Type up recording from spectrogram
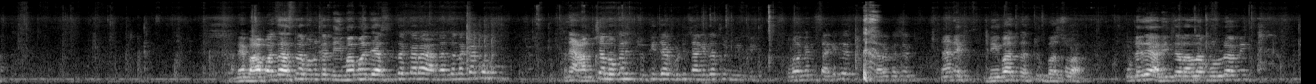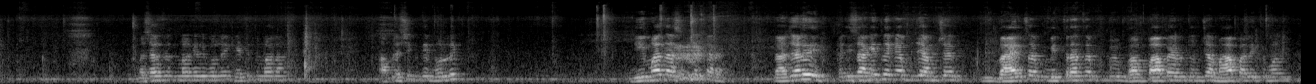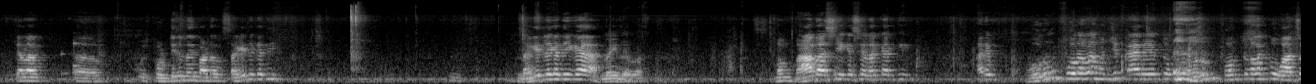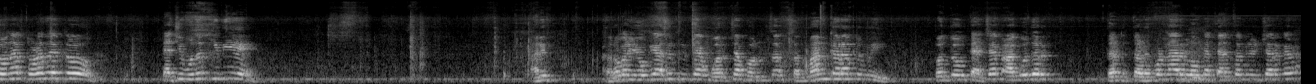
आणि बापाचा असला म्हणून का नियमामध्ये असेल तर करा नाही नका करू. आणि आमच्या लोकांनी चुकीच्या गोष्टी सांगितल्या तुम्ही तुम्हाला कधी सांगितलं? नाही नाही नियमात तू बसवा. कुठे ते हरिचलाला बोललो आम्ही. बसायचं तुम्हाला कधी बोलले घेते तुम्हाला. आपल्याशी कधी बोलले नियमात असेल तर करा राजाले कधी सांगितलं का? म्हणजे आमच्या बाहेरचा मित्राचा बाप आहे तुमच्या महापालिके म्हणून त्याला फोर्टीजमध्ये पाठव. सांगितलं कधी सांगितलं कधी का? नाही ना मग बाब अशी कशाला? का की अरे वरून फोन आला म्हणजे काय रे? तो वरून फोन तुम्हाला वाचवणार थोडाच येतो त्याची मुदत किती आहे? आणि खरोखर योग्य असेल तर त्या वरच्या फोनचा सन्मान करा तुम्ही. पण तो त्याच्या अगोदर तड तडफडणारे लोक त्यांचा विचार करा.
